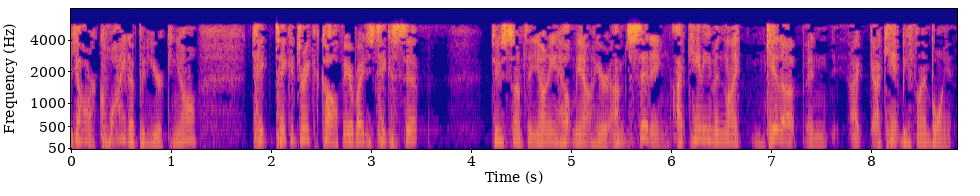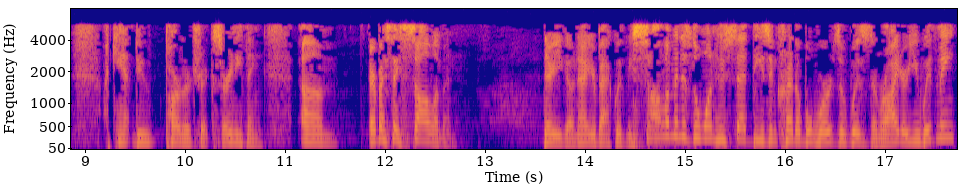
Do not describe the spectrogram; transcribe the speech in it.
Y'all are quiet up in here. Can y'all take, take a drink of coffee? Everybody just take a sip do something. Y'all need to help me out here. I'm sitting. I can't even like get up and I, I can't be flamboyant. I can't do parlor tricks or anything. Um, Everybody say Solomon. There you go. Now you're back with me. Solomon is the one who said these incredible words of wisdom, right? Are you with me?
